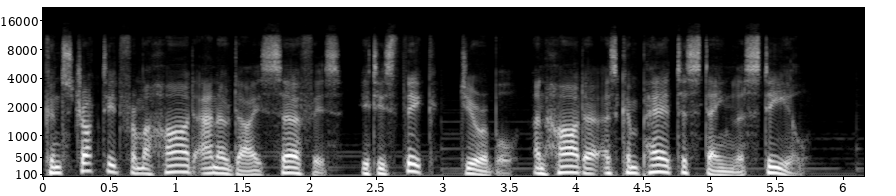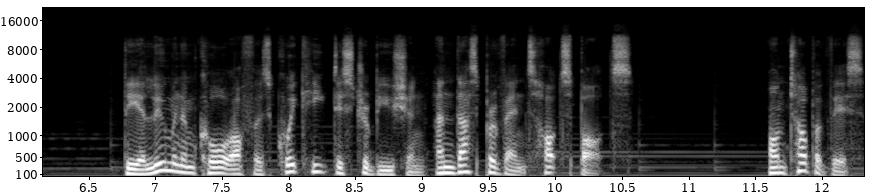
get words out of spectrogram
Constructed from a hard anodized surface, it is thick, durable, and harder as compared to stainless steel. The aluminum core offers quick heat distribution and thus prevents hot spots. On top of this,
